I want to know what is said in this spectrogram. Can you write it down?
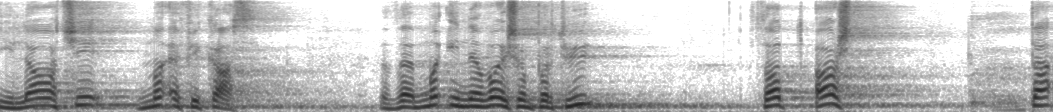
ilaçi më efikas dhe më i nevojshëm për ty, thotë është ta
